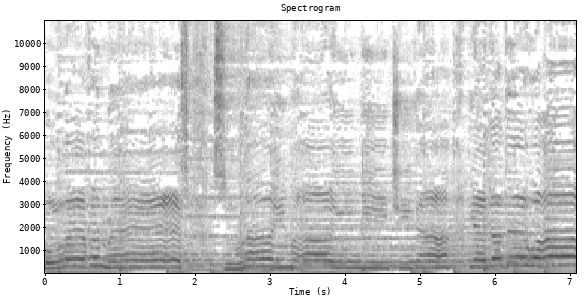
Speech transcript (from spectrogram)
forever now. ら夢と希望を胸に抱いて Foreverness 辛い毎日がやがては White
